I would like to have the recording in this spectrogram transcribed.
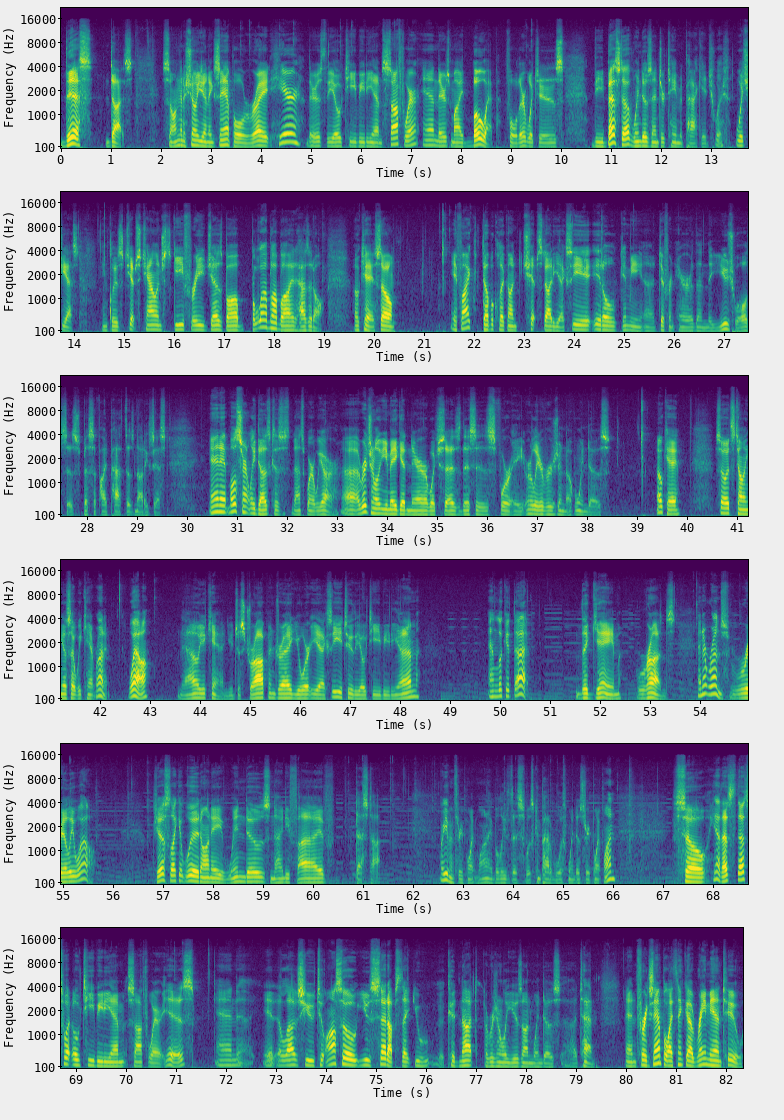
This does. So I'm going to show you an example right here. There's the OTVDM software, and there's my BOEP folder, which is the best of Windows Entertainment Package, which, which yes, includes Chips Challenge, Ski Free, Jezzball, blah blah blah. It has it all. Okay, so if I double click on chips.exe, it'll give me a different error than the usual. It says specified path does not exist. And it most certainly does because that's where we are. Uh, originally you may get an error which says this is for a earlier version of Windows. Okay, so it's telling us that we can't run it. Well, now you can. You just drop and drag your exe to the OTVDM and look at that. The game runs. And it runs really well just like it would on a Windows 95 desktop. Or even 3.1, I believe this was compatible with Windows 3.1. So yeah, that's that's what OTVDM software is, and it allows you to also use setups that you could not originally use on Windows uh, 10. And for example, I think uh, Rayman 2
